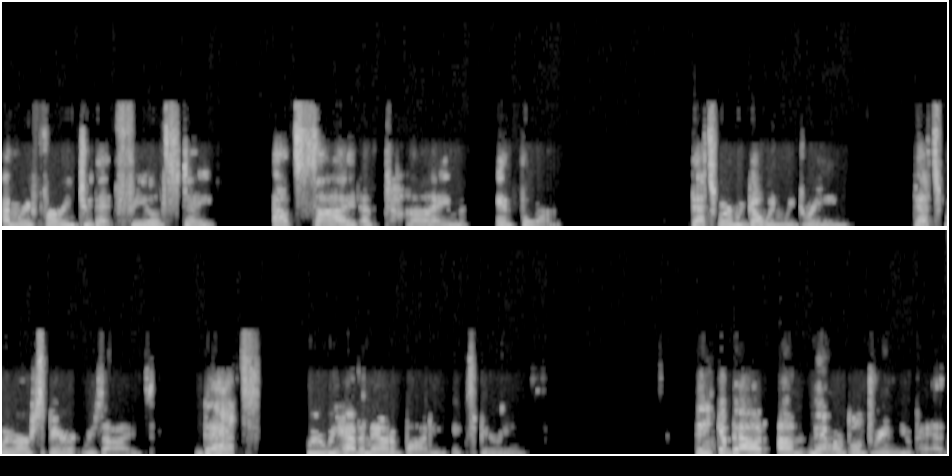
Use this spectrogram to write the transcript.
I'm referring to that field state outside of time and form. That's where we go when we dream. That's where our spirit resides. That's where we have an out of body experience. Think about a memorable dream you've had.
